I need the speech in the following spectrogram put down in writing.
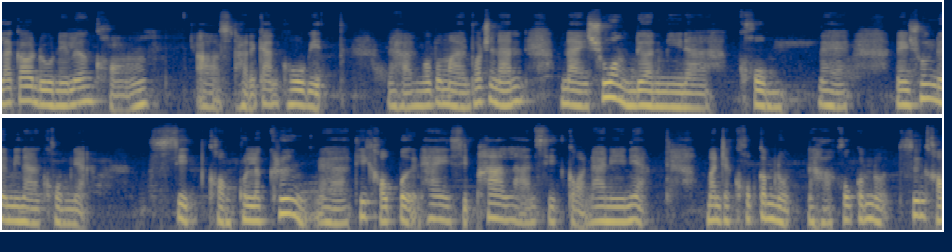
แล้วก็ดูในเรื่องของอสถานการณ์โควิดนะคะงบประมาณ เพราะฉะนั้นในช่วงเดือนมีนาคม นะคะในช่วงเดือนมีนาคมเนี่ยสิทธิ์ของคนละครึ่งนะคะที่เขาเปิดให้ 15 ล้านสิทธิ์ก่อนหน้านี้เนี่ยมันจะครบกำหนดนะคะครบกำหนด ซึ่งเขา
